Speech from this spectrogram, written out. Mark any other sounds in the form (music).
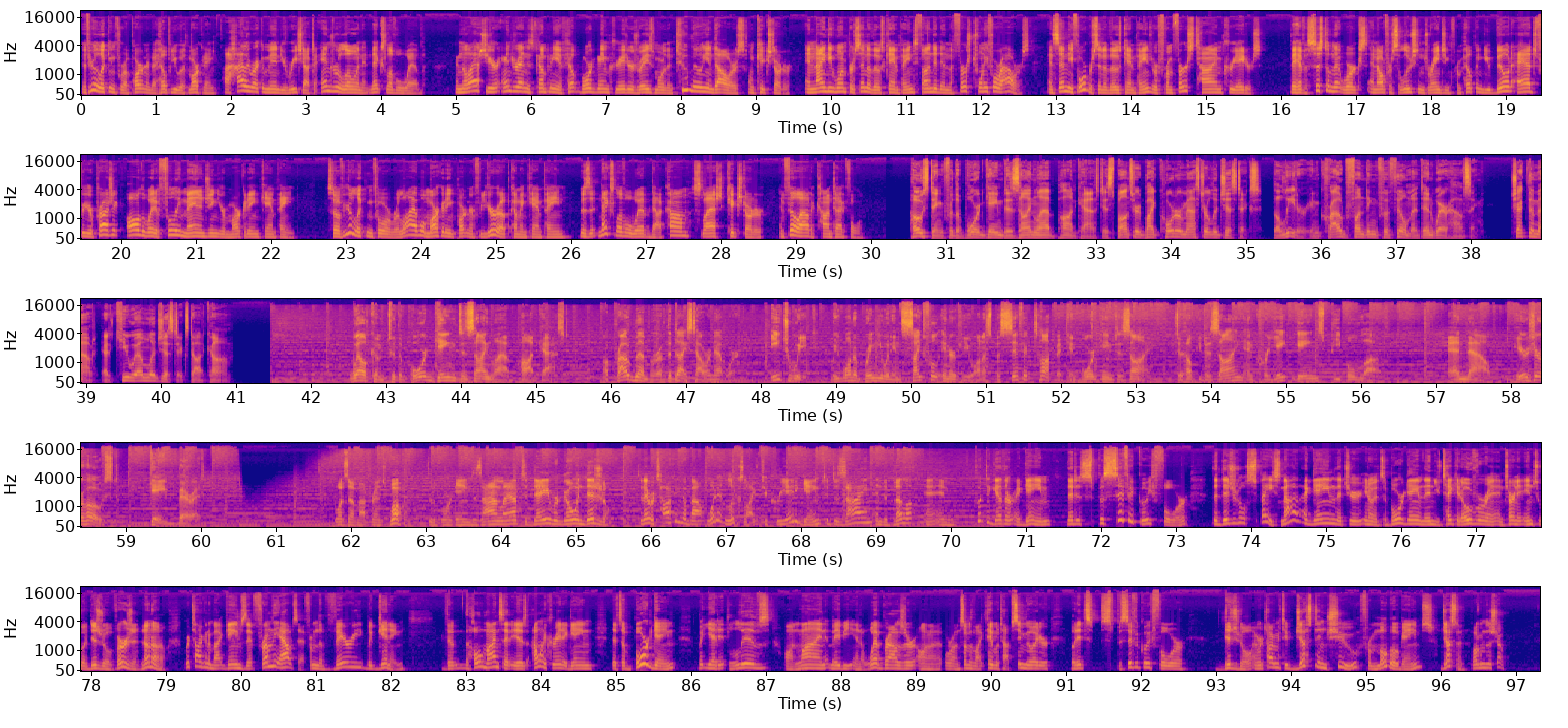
If you're looking for a partner to help you with marketing, I highly recommend you reach out to Andrew Lowen at Next Level Web. In the last year, Andrew and his company have helped board game creators raise more than $2 million on Kickstarter, and 91% of those campaigns funded in the first 24 hours, and 74% of those campaigns were from first time creators. They have a system that works and offer solutions ranging from helping you build ads for your project all the way to fully managing your marketing campaign. So if you're looking for a reliable marketing partner for your upcoming campaign, visit nextlevelweb.com/kickstarter and fill out a contact form. Hosting for the Board Game Design Lab podcast is sponsored by Quartermaster Logistics, the leader in crowdfunding fulfillment and warehousing. Check them out at qmlogistics.com. Welcome to the Board Game Design Lab podcast, a proud member of the Dice Tower Network. Each week, we want to bring you an insightful interview on a specific topic in board game design to help you design and create games people love. And now, here's your host, Gabe Barrett. What's up, my friends? Welcome to the Board Game Design Lab. Today we're going digital. Today we're talking about what it looks like to create a game, to design and develop and put together a game that is specifically for the digital space, not a game that you're, you know, it's a board game and then you take it over and, turn it into a digital version. No, no, no. We're talking about games that from the outset, from the very beginning, the, the whole mindset is I want to create a game that's a board game, but yet it lives online, maybe in a web browser on a, or on something like Tabletop Simulator, but it's specifically for digital. And we're talking to Justin Chu from Mobo Games. Justin, welcome to the show.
